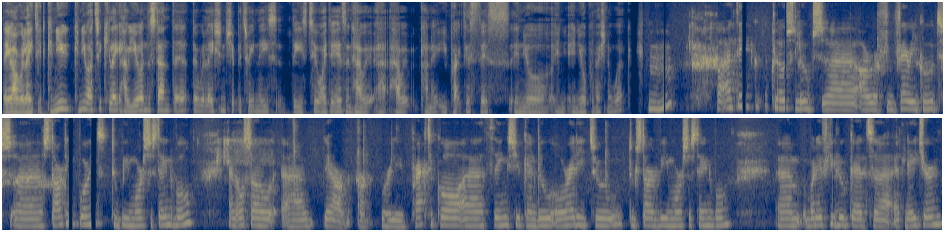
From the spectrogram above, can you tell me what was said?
they are related. Can you can you articulate how you understand the the relationship between these these two ideas and how it how it kind of you practice this in your in, in your professional work? Mm-hmm. Well, I think closed loops uh, are a very good uh, starting point to be more sustainable, and also uh, there are, are, really practical uh, things you can do already to to start being more sustainable. Um, but if you look at uh, at nature,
